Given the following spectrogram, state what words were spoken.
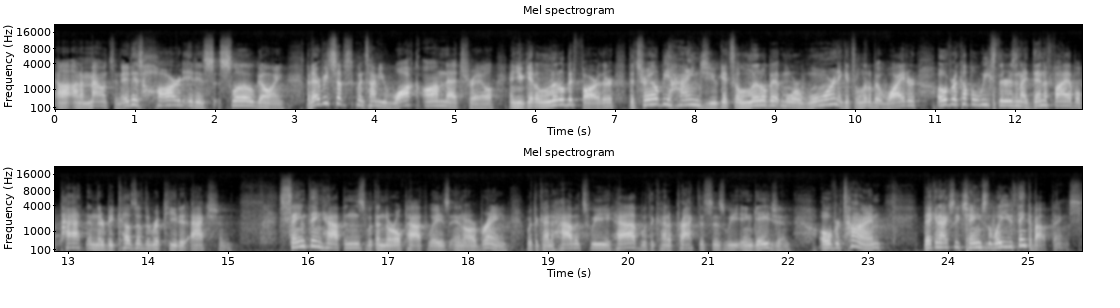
uh, on a mountain, it is hard, it is slow going. But every subsequent time you walk on that trail and you get a little bit farther, the trail behind you gets a little bit more worn, it gets a little bit wider. Over a couple weeks, there is an identifiable path in there because of the repeated action. Same thing happens with the neural pathways in our brain, with the kind of habits we have, with the kind of practices we engage in. Over time, they can actually change the way you think about things.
